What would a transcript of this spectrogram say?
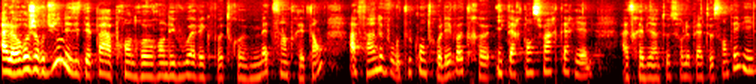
Alors aujourd'hui, n'hésitez pas à prendre rendez-vous avec votre médecin traitant afin de, vous, contrôler votre hypertension artérielle. A très bientôt sur le plateau Santé Ville.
